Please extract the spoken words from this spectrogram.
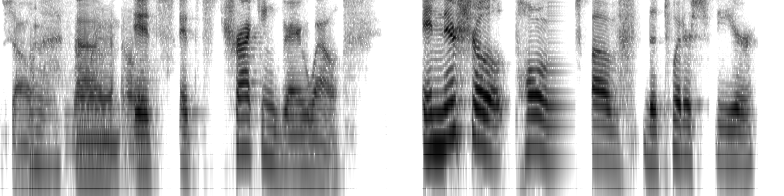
So Yeah. No way, um, no. it's it's tracking very well. Initial polls of the Twitter sphere,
